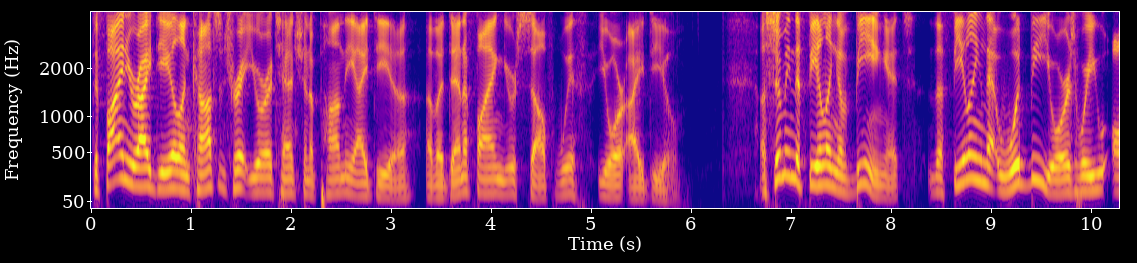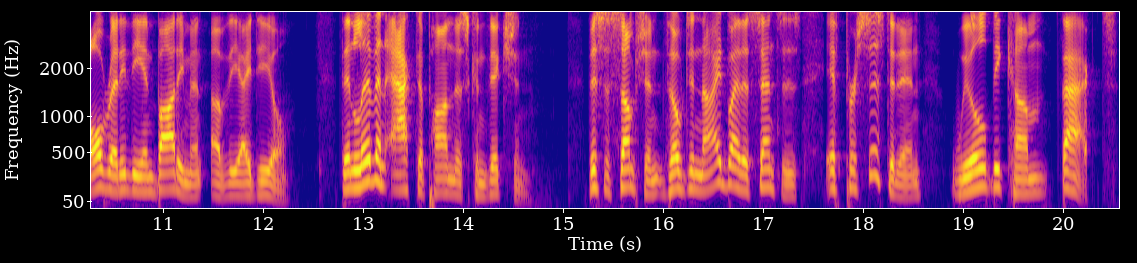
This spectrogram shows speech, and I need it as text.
Define your ideal and concentrate your attention upon the idea of identifying yourself with your ideal. Assuming the feeling of being it, the feeling that would be yours were you already the embodiment of the ideal then live and act upon this conviction. This assumption, though denied by the senses, if persisted in, will become fact.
